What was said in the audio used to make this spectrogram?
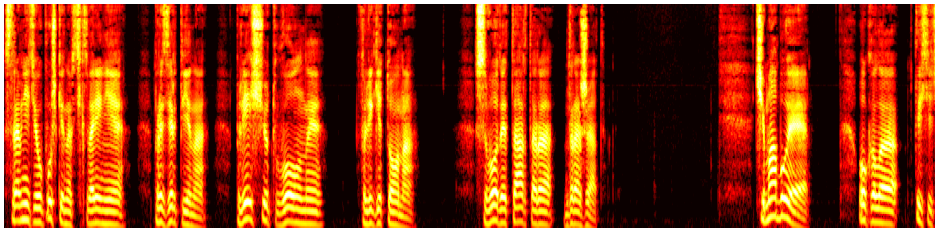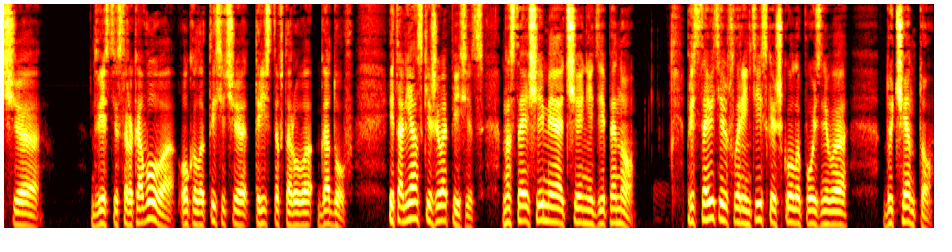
Сравните у Пушкина в стихотворении Прозерпина «Плещут волны флегетона, своды Тартара дрожат». Чимабуэ, около 1000 240-го, около 1302 годов. Итальянский живописец, настоящее имя Ченни Ди Пено. Представитель флорентийской школы позднего Дученто.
